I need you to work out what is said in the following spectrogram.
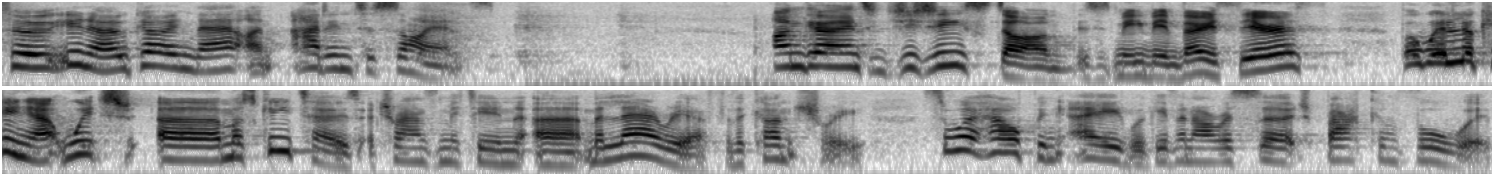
So, you know, going there, I'm adding to science. I'm going to Tajikistan. This is me being very serious. But we're looking at which uh, mosquitoes are transmitting uh, malaria for the country. So we're helping aid, we're giving our research back and forward.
